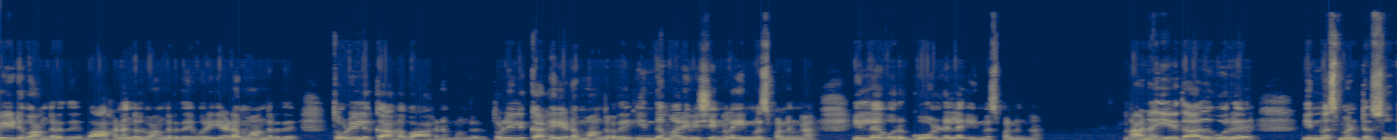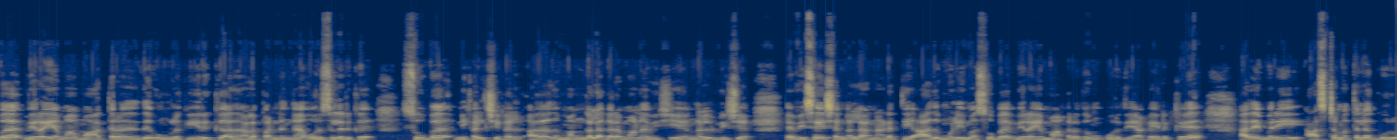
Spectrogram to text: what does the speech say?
வீடு வாங்குறது வாகனங்கள் வாங்குறது ஒரு இடம் வாங்குறது. தொழிலுக்காக வாகனம் வாங்குறது தொழிலுக்காக இடம் வாங்குறது இந்த மாதிரி விஷயங்களை இன்வெஸ்ட் பண்ணுங்கள் இல்லை ஒரு கோல்டில் இன்வெஸ்ட் பண்ணுங்கள் ஆனால் ஏதாவது ஒரு இன்வெஸ்ட்மெண்ட்டு சுப விரயமாக மாற்றுறது உங்களுக்கு இருக்குது அதனால் பண்ணுங்கள் ஒரு சிலருக்கு சுப நிகழ்ச்சிகள் அதாவது மங்களகரமான விஷயங்கள் விஷ விசேஷங்கள்லாம் நடத்தி அது மூலிமா சுப விரயமாகிறதும் உறுதியாக இருக்குது அதேமாதிரி அஷ்டமத்தில் குரு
